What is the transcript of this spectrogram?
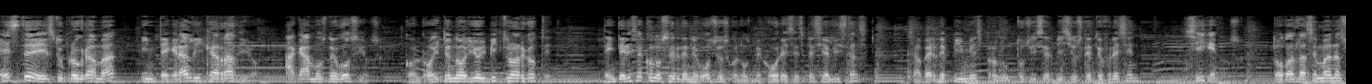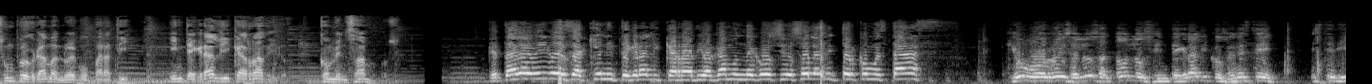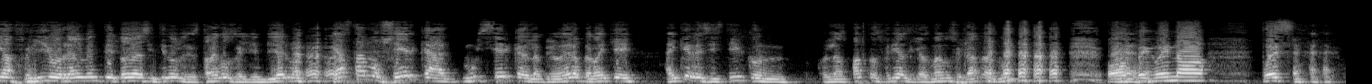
Este es tu programa Integralica Radio. Hagamos negocios con Roy Tenorio y Víctor Argote. ¿Te interesa conocer de negocios con los mejores especialistas? ¿Saber de pymes, productos y servicios que te ofrecen? Síguenos. Todas las semanas un programa nuevo para ti. Integralica Radio. Comenzamos. ¿Qué tal amigos? Aquí en Integralica Radio Hagamos Negocios. Hola Víctor, ¿cómo estás? ¿Qué hubo, Roy? Saludos a todos los integrálicos en este, este día frío, realmente todavía sintiendo los estragos del invierno. Ya estamos cerca, muy cerca de la primavera, pero hay que, hay que resistir con, con las patas frías y las manos heladas, ¿no? oh, pingüino. Pues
